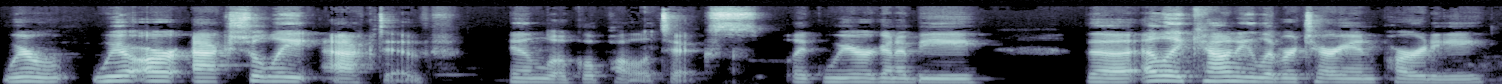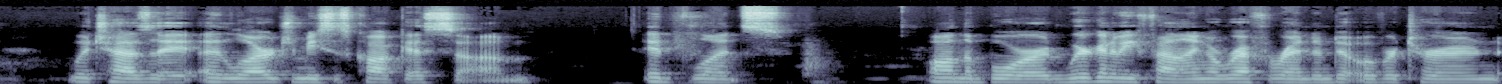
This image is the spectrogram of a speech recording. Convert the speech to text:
We're we are actually active in local politics. Like we are going to be the LA County Libertarian Party, which has a, a large Mises Caucus um, influence on the board, we're going to be filing a referendum to overturn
